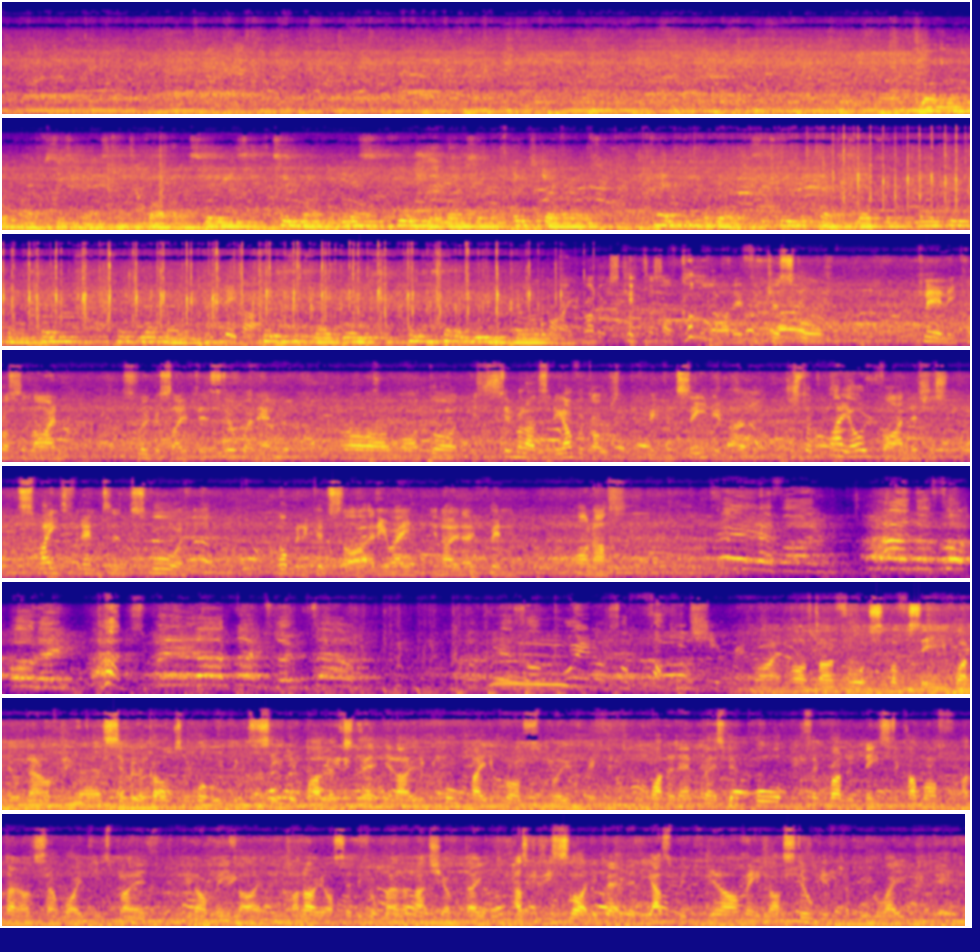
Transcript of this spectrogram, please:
on! two Mark McGuinness, four Sean Nelson, eight Joe Ralls, ten Peter Gill, sixteen Curtis Nelson, nineteen James Collins, twenty-one Marlon, twenty-six Ryan Gibbs, twenty-seven Rudy Cole. Come on, Ruddock's kicked us off. Come on! Cardiff have just scored. Clearly crossed the line. Sluga saved it, still went in. Oh my god, it's similar to the other goals that we've been conceding, man. Just a play over and there's just space for them to score not been a good start anyway. You know, they've been on us. Right, half-time thoughts, obviously 1-0 down, uh, similar goal to what we've been conceding by looks of it, you know, ball played across, move, one of them, but it's bit poor. I think Ruddock needs to come off. I don't understand why he keeps playing. You know what I mean? Like I know I said he got man match the other day. That's because he's slightly better than he has been. You know what I mean? Like still giving the ball away.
